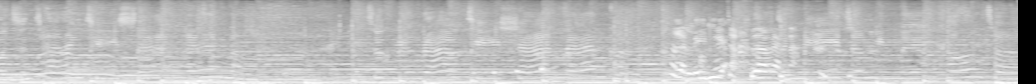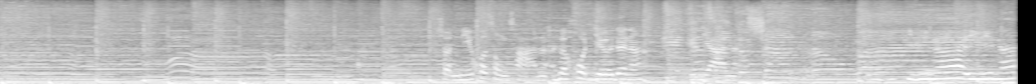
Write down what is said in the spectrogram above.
บนเส้นทางที่แสนเหมือนหมอกทุกเรื่องราวที่ฉันนั้นกลัวเขินเลยที่จับเสื้อกันน่ะที่จะมีมือของเธอช็อตนี้โคตรสงสารอะแล้วโคตรเยอะด้วยนะวิญญาณอะก็ฉันเอาไว้อีพีหน้าอีพีหน้า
